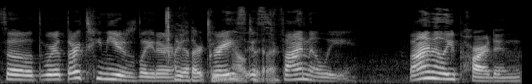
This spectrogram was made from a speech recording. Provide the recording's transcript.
So we're 13 years later. Yeah, 13 Grace is finally, finally pardoned.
